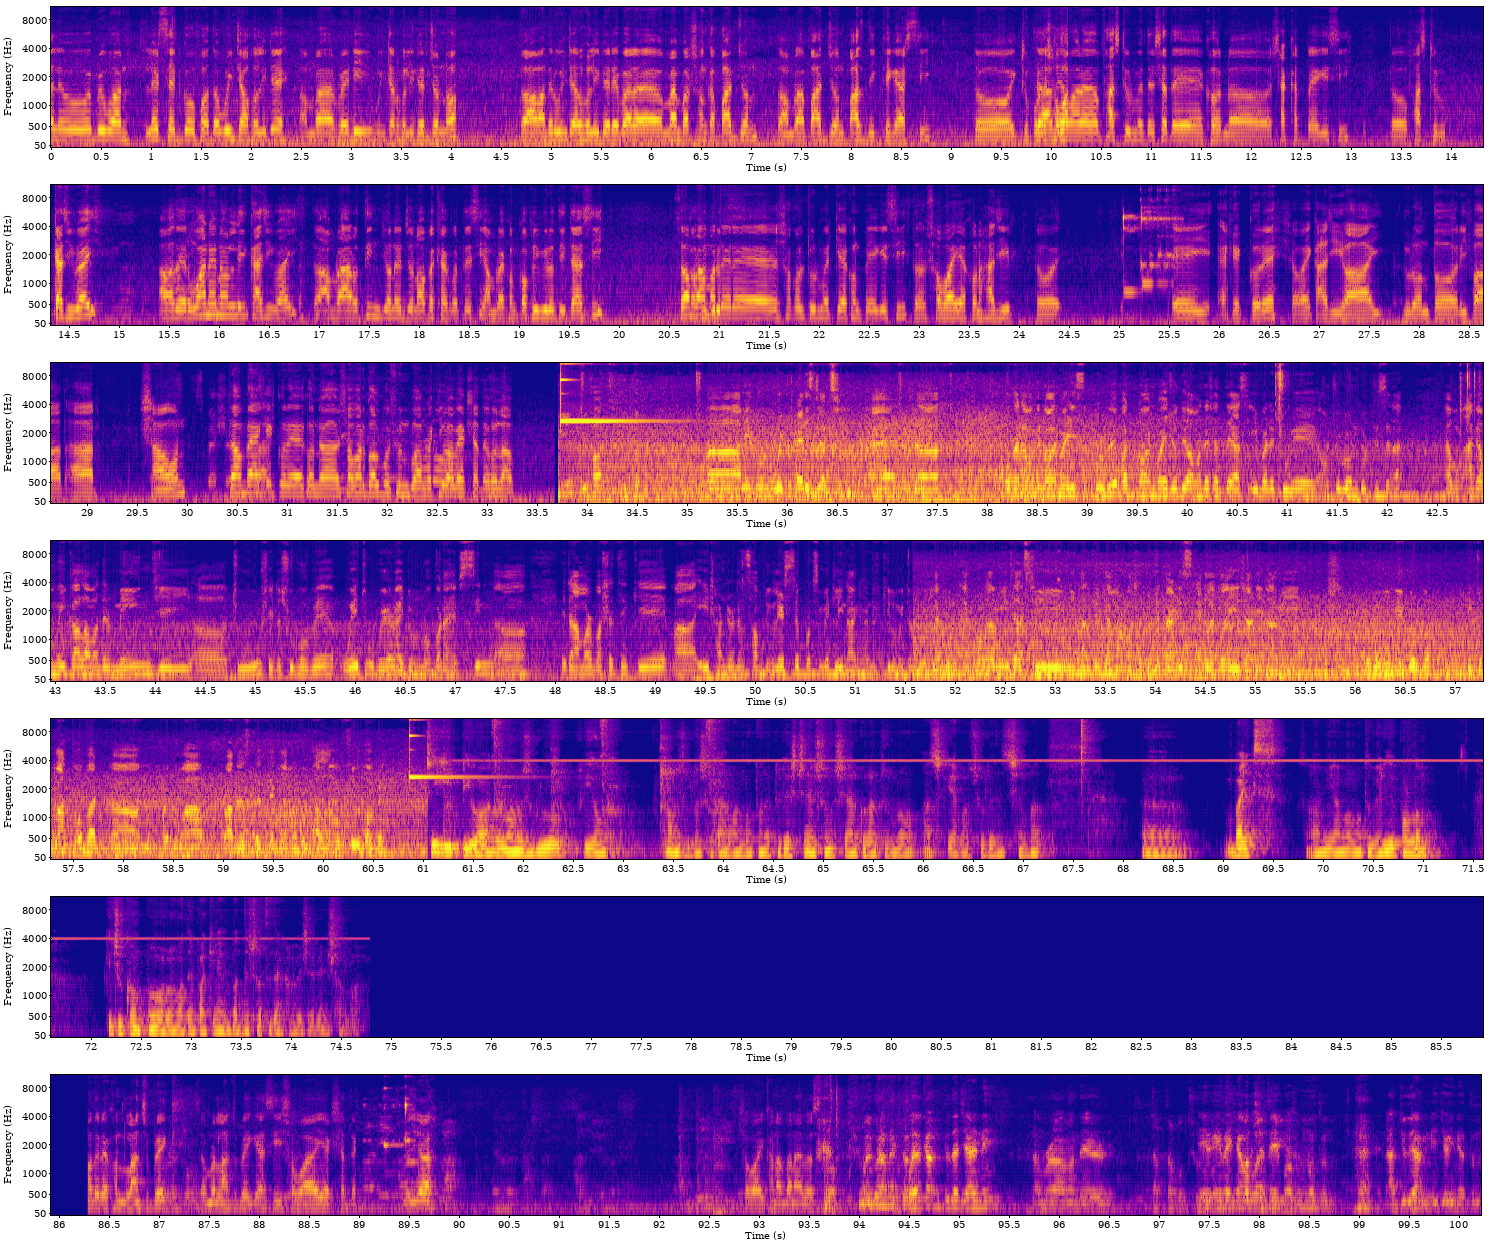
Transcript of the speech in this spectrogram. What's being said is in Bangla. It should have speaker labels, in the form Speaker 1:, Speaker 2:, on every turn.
Speaker 1: Hello everyone let's set go for the winter holiday আমরা রেডি উইন্টার হলিডের জন্য। তো আমাদের উইন্টার হলিডের এবার মেম্বার সংখ্যা পাঁচজন। তো আমরা পাঁচজন পাঁচ দিক থেকে আসছি। তো একটু পরে আমার ফার্স্ট রুমমেটের সাথে এখন সাক্ষাৎ পেয়ে গেছি। তো ফার্স্ট রুম কাজী ভাই আমাদের ওয়ান অ্যান্ড অনলি কাজী ভাই। তো আমরা আরও তিনজনের জন্য অপেক্ষা করতেছি। আমরা এখন কফি বিরতিতে আছি। তো আমরা আমাদের সকল টুরমেটকে এখন পেয়ে গেছি। তো সবাই এখন হাজির। তো এই এক এক করে সবাই কাজী ভাই দুরন্ত রিফাত আর শাওন। তো আমরা এক এক করে এখন সবার গল্প শুনব, আমরা কীভাবে একসাথে হলাম।
Speaker 2: আমি এখন ওয়ে টু প্যারিস যাচ্ছি ওখানে আমাকে নয় ভাই রিসিভ করবে বাট নয়ন ভাই যদিও আমাদের সাথে আজ এইবারে ট্যুরে অংশগ্রহণ করতেছে না, এবং আগামীকাল আমাদের মেইন যেই ট্যুর সেটা শুরু হবে way to where I don't know but I have seen এটা আমার বাসা থেকে eight hundred and something let's approximately nine hundred kilometre এখন এখন আমি যাচ্ছি ওইখান থেকে আমার বাসা থেকে প্যারিস, একলা একলা এই জার্নিটা আমি উপভোগই করব। ক্লান্ত বাট হয়তো বা ব্রাদার্সদের দেখলে আমার খুব ভালো ফিল হবে।
Speaker 3: সেই প্রিয় আগের মানুষগুলো, প্রিয় মানুষগুলোর সাথে আবার নতুন একটা ডেস্টিনেশন শেয়ার করার জন্য আজকে আবার চলে যাচ্ছি আমরা। বাইকস আমি আমার মতো বেরিয়ে পড়লাম। কিছুক্ষণ পর আমাদের বাকি মেম্বারদের সাথে দেখা হয়ে যাবে ইনশাল্লাহ
Speaker 1: আমাদের এখন লাঞ্চ ব্রেক আমরা লাঞ্চ ব্রেকে আছি সবাই একসাথে। সবাই খানা দানায় ব্যস্ত
Speaker 4: ওয়েলকাম টু দ্য জার্নি আমরা আমাদের এই- এই ভাইকে আমাদের সাথে এই প্রথম নতুন? আর যদি আমি নিজেই নতুন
